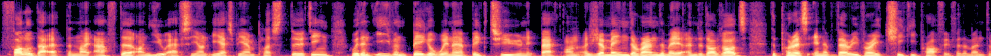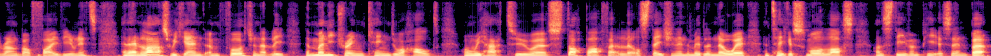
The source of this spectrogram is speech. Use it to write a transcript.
Followed that up the night after on UFC on ESPN plus 13 with an even bigger winner, big two unit bet on Germaine de Randamie at underdog odds to put us in a very, very cheeky profit for the month, around about five units. And then last weekend, unfortunately, the money train came to a halt when we had to. Uh, stop off at a little station in the middle of nowhere and take a small loss on Steven Peterson. But,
